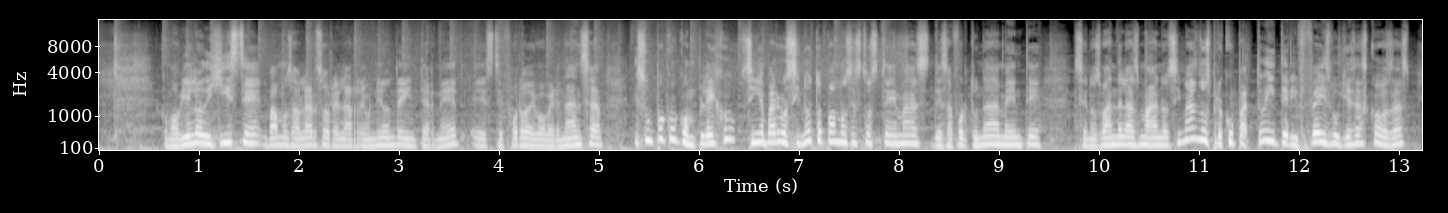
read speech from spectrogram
Como bien lo dijiste, vamos a hablar sobre la reunión de Internet, este foro de gobernanza. Es un poco complejo, sin embargo, si no topamos estos temas, desafortunadamente se nos van de las manos y más nos preocupa Twitter y Facebook y esas cosas.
